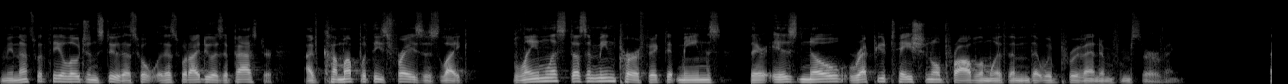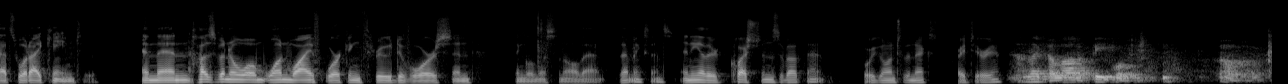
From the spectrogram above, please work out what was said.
I mean, that's what theologians do. That's what, that's what I do as a pastor. I've come up with these phrases like Blameless doesn't mean perfect. It means there is no reputational problem with him that would prevent him from serving. That's what I came to. And then husband and one- wife working through divorce and singleness and all that. Does that make sense? Any other questions about that before we go on to the next criteria? I think a lot of people uh,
